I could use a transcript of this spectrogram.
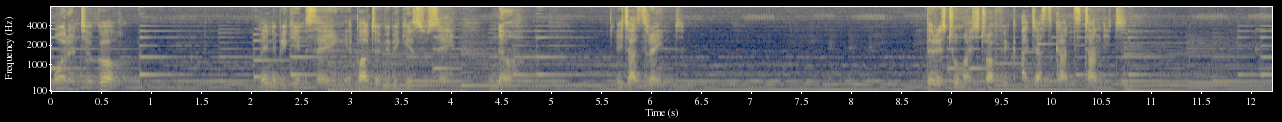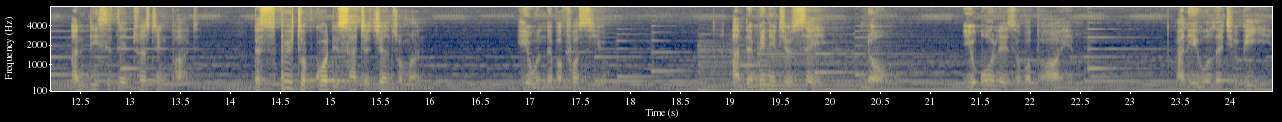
Why don't you go? then you begin saying, a part of you begins to say, No, it has rained. There is too much traffic. I just can't stand it. And this is the interesting part. The Spirit of God is such a gentleman, He will never force you. And the minute you say no, you always overpower Him, and He will let you be.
